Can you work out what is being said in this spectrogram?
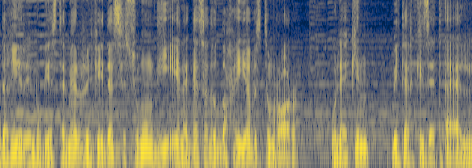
ده غير إنه بيستمر في دس السموم دي إلى جسد الضحية باستمرار ولكن بتركيزات أقل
